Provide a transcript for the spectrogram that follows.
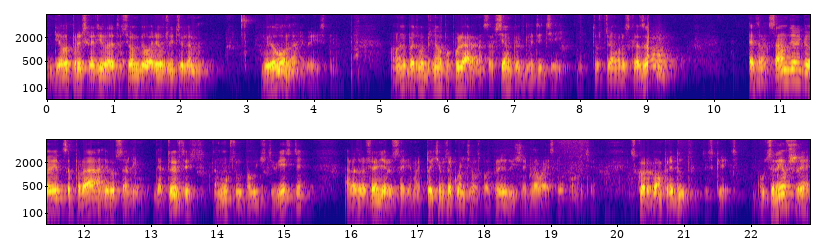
дело происходило, это все он говорил жителям Вавилона еврейским. Он поэтому объяснял популярно, совсем как для детей. То, что я вам рассказал, Это на самом деле говорится про Иерусалим. Готовьтесь к тому, что вы получите вести о разрушении Иерусалима. То, чем закончилась предыдущая глава, если вы помните. Скоро к вам придут, так сказать, уцелевшие,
